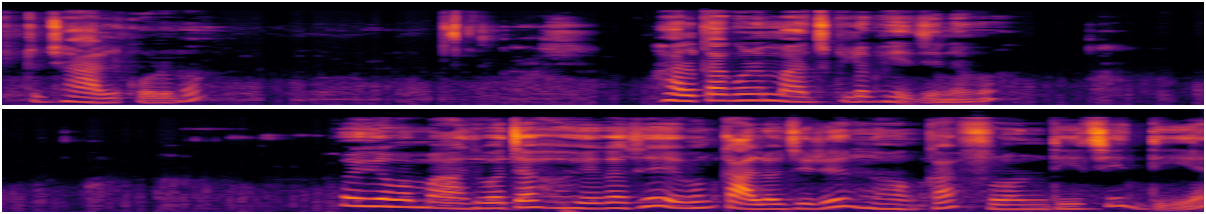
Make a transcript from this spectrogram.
একটু ঝাল করব। হালকা করে মাছগুলো ভেজে নেব। ওই আমার মাছ ভাজা হয়ে গেছে এবং কালো জিরে লঙ্কা ফোড়ন দিয়েছি দিয়ে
